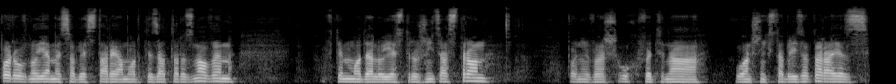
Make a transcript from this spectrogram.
Porównujemy sobie stary amortyzator z nowym. W tym modelu jest różnica stron, ponieważ uchwyt na łącznik stabilizatora jest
